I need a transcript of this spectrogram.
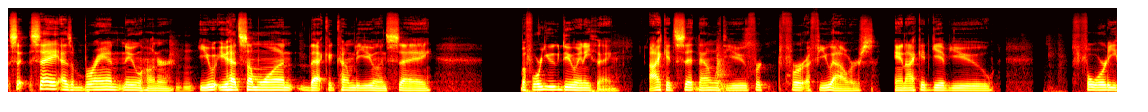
say, as a brand new hunter, Mhm. you you had someone that could come to you and say, before you do anything, I could sit down with you for for a few hours, and I could give you forty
